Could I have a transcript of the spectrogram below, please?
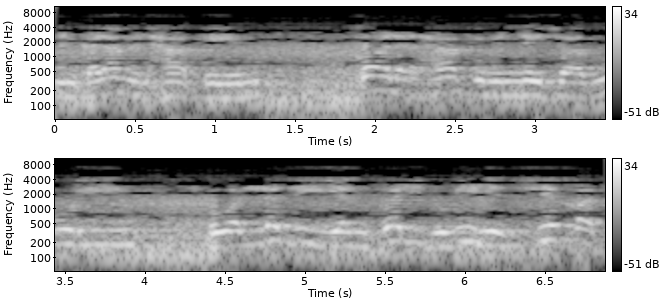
من كلام الحاكم. قال الحاكم النيسابوري هو الذي ينفرد به الثقة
